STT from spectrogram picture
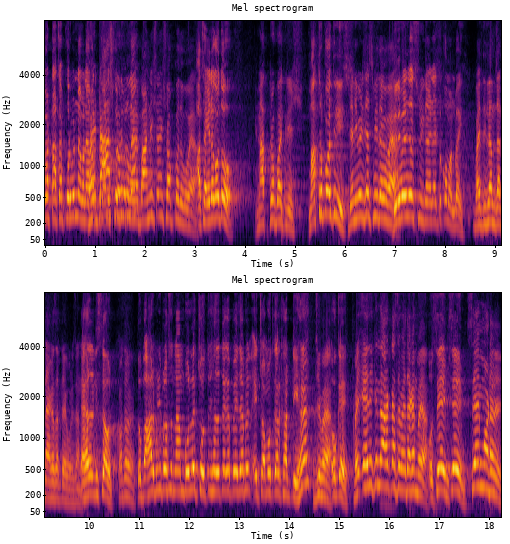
আবার টাচ আপ করবেন না মানে আবার টাচ করে দিবেন দেবো না বার্নিশ সব করে দেবো ভাইয়া। আচ্ছা এটা কত? মাত্র পঁয়ত্রিশ। মাত্র পঁয়ত্রিশ? ডেলিভারি চার্জ ফ্রি থাকবে ভাই। ডেলিভারি চার্জ ফ্রি না এটা একটু কমান ভাই। ভাই দিলাম জান এক হাজার টাকা করে জান। এক হাজার ডিসকাউন্ট কত? তো বাহার বিডি ব্লগসের নাম বললে চৌত্রিশ হাজার টাকা পেয়ে যাবেন এই চমৎকার খাটটি হ্যাঁ? জি ভাই ওকে ভাই এদিকে কিন্তু আরেকটা আছে ভাই দেখেন ভাইয়া। ও সেম সেম সেম মডেলের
